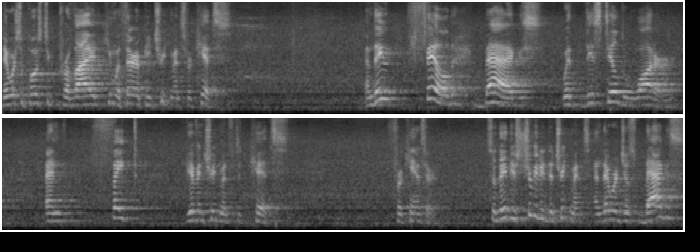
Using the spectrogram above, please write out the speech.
They were supposed to provide chemotherapy treatments for kids. And they filled bags with distilled water and faked giving treatments to kids for cancer. So they distributed the treatments, and they were just bags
